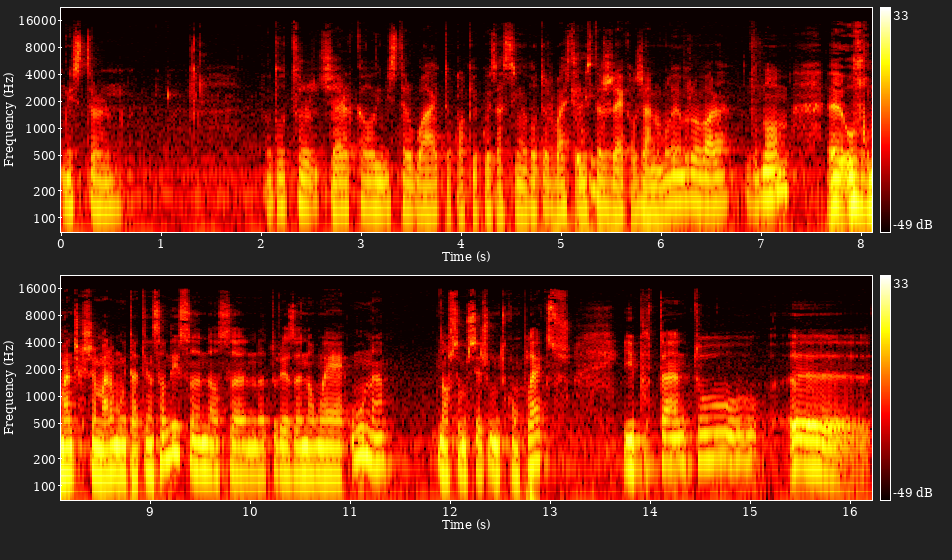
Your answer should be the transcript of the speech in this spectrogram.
Mr. O Dr. Jekyll e Mr. White, ou qualquer coisa assim, o Dr. White e Mr. Jekyll, já não me lembro agora do nome. Uh, os românticos chamaram muita atenção disso. A nossa natureza não é una, nós somos seres muito complexos e, portanto, uh,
